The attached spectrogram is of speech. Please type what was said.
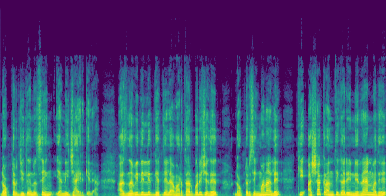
डॉक्टर जितेंद्र सिंग यांनी जाहीर केल्या. आज नवी दिल्लीत घेतलेल्या वार्ताहर परिषदेत डॉक्टर सिंग म्हणाले की अशा क्रांतिकारी निर्णयांमध्ये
